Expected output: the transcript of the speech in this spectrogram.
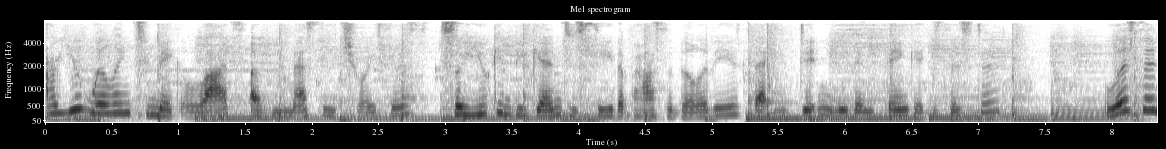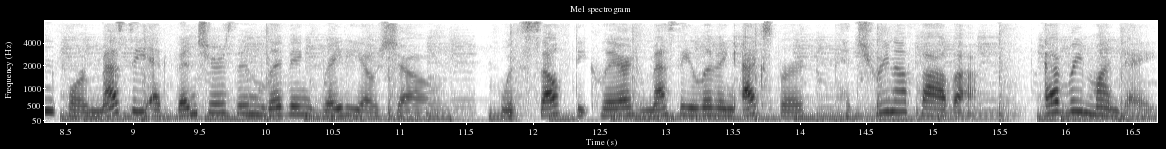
Are you willing to make lots of messy choices so you can begin to see the possibilities that you didn't even think existed? Listen for Messy Adventures in Living radio show with self-declared messy living expert Petrina Fava every Monday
